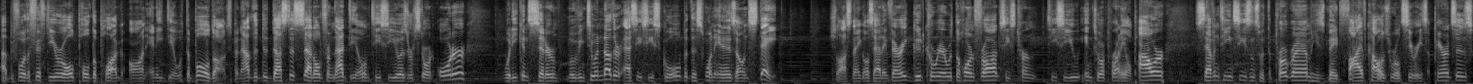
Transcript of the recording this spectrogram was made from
Uh, before the 50 year old pulled the plug on any deal with the Bulldogs. But now that the dust has settled from that deal and TCU has restored order, would he consider moving to another SEC school, but this one in his own state? Schlossnagle's had a very good career with the Horned Frogs. He's turned TCU into a perennial power. 17 seasons with the program. He's made five College World Series appearances,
